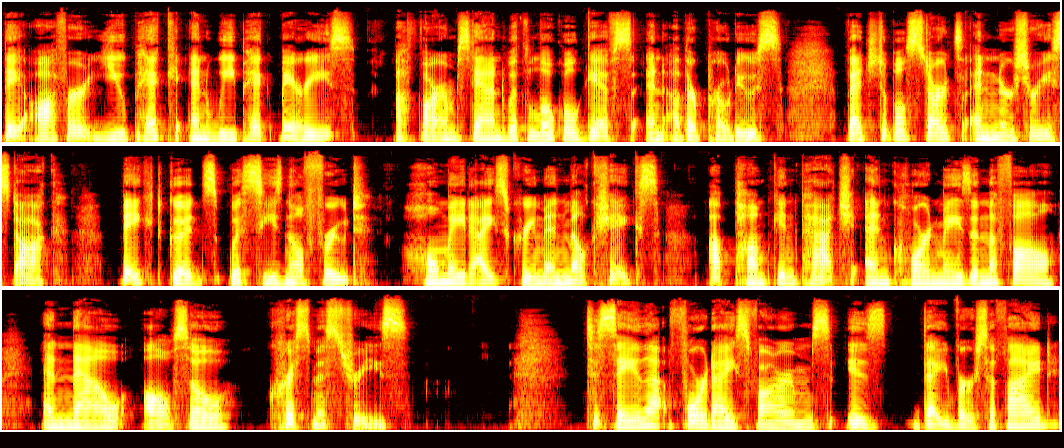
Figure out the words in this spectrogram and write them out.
They offer You Pick and We Pick berries, a farm stand with local gifts and other produce, vegetable starts and nursery stock, baked goods with seasonal fruit, homemade ice cream and milkshakes, a pumpkin patch and corn maze in the fall, and now also Christmas trees. To say that Fordyce Farms is diversified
